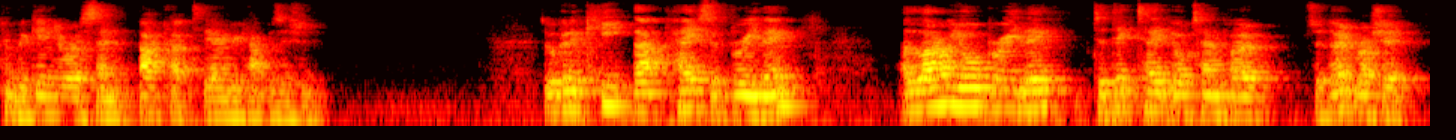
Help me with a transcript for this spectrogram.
can begin your ascent back up to the angry cat position. So we're going to keep that pace of breathing. Allow your breathing to dictate your tempo, so don't rush it.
